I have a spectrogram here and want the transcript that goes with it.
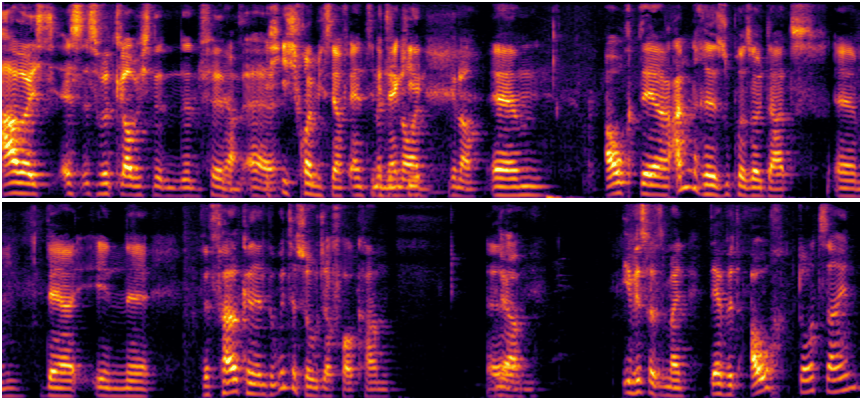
Aber ich, es, es wird, glaube ich, ein, ein Film ja. äh, ich, ich freue mich sehr auf Anthony Mackie. Genau. Ähm, auch der andere Supersoldat, ähm, der in äh, The Falcon and the Winter Soldier vorkam. Ähm, Ja. Ihr wisst, was ich meine. Der wird auch dort sein.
